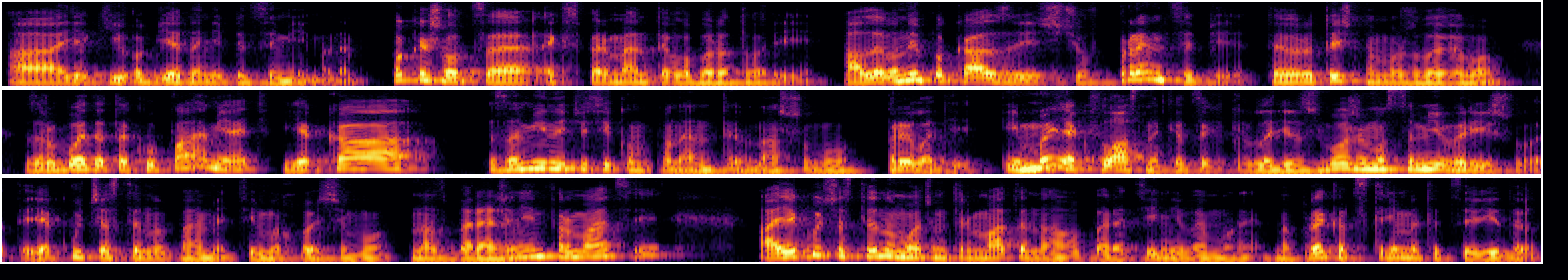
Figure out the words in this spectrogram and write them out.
а, які об'єднані під цим іменем. Поки що це експерименти в лабораторії, але вони показують, що в принципі теоретично можливо зробити таку пам'ять, яка замінить усі компоненти в нашому приладі. І ми, як власники цих приладів, зможемо самі вирішувати, яку частину пам'яті ми хочемо на збереження інформації, а яку частину можемо тримати на операційні вимоги, наприклад, стрімити це відео.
